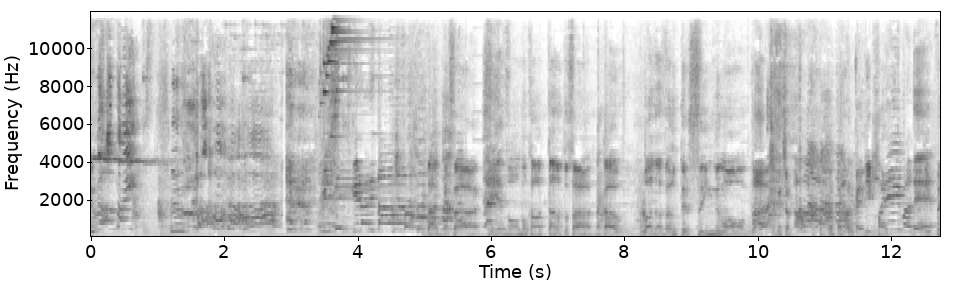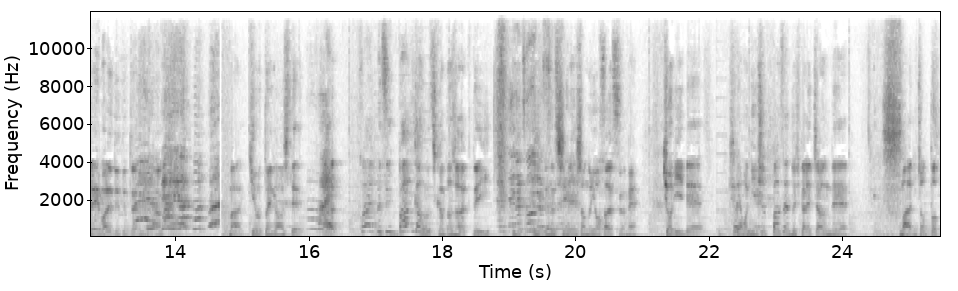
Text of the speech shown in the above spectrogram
うわ甘い！うわなんかさ映像も変わったのとさなんかわざわざ打ってるスイングのが出ちゃった。なんかリプレイまリでプレイまで出てたよ。入れてまあ気を取り直して、はい。まあこれは別にバンカーの打ち方じゃなくていい。いいいいですシミュレーションの良さですよね。距離で。で。も20%引かれちゃうんでまあちょっと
